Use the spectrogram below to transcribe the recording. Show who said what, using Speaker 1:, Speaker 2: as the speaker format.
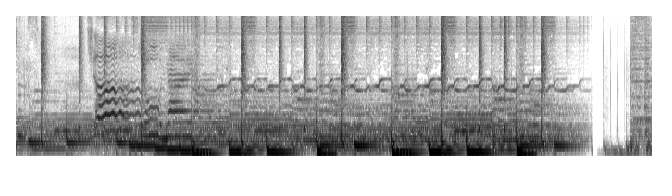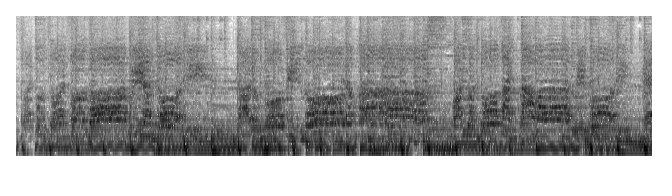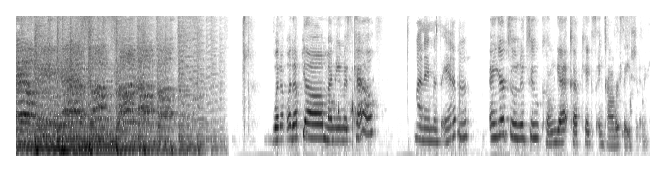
Speaker 1: conversations.
Speaker 2: My name is Cal,
Speaker 3: My name is Anna.
Speaker 2: and you're tuned into Cognac, Cupcakes, and Conversations.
